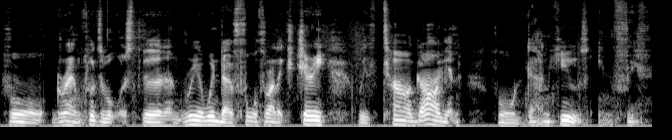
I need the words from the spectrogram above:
for Graham Clutterbuck was third, and rear window fourth for Alex Cherry, with Targaryen for Dan Hughes in fifth.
